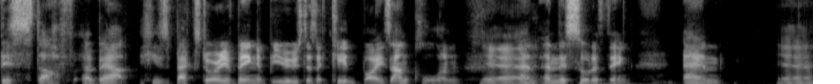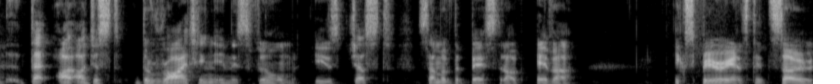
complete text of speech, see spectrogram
this stuff about his backstory of being abused as a kid by his uncle and yeah, and, and this sort of thing, and yeah, that I, I just the writing in this film is just some of the best that I've ever experienced. It's so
